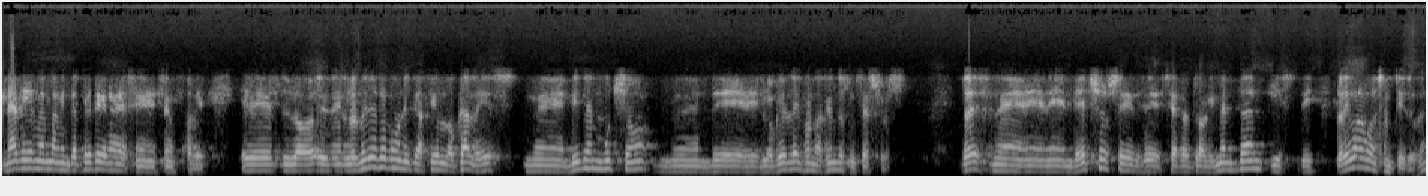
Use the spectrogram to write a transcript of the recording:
nadie me malinterprete, que nadie se, enfade. Eh, los medios de comunicación locales viven mucho de lo que es la información de sucesos. Entonces, de hecho, se, retroalimentan y lo digo en buen sentido. ¿eh?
